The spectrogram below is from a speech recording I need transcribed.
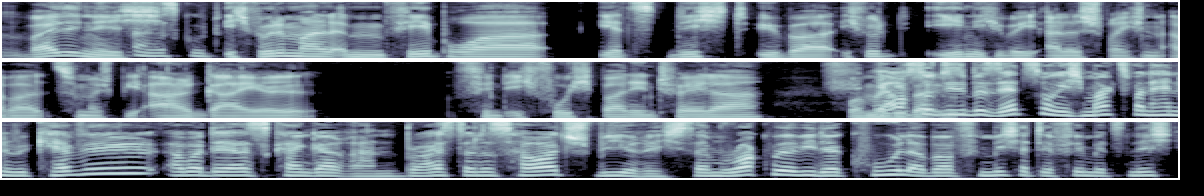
weiß ich nicht. Alles gut. Ich würde mal im Februar jetzt nicht über, ich würde eh nicht über alles sprechen, aber zum Beispiel Argyle finde ich furchtbar, den Trailer. Wollen ja, auch so diese Besetzung. Ich mag zwar Henry Cavill, aber der ist kein Garant. Bryce Dallas Howard, schwierig. Sam Rockwell wieder cool, aber für mich hat der Film jetzt nicht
